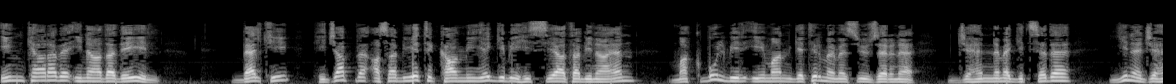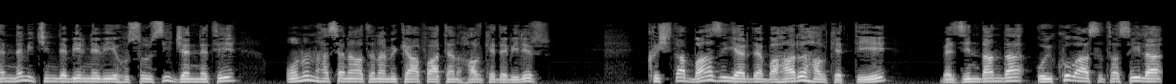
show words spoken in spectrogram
inkara ve inada değil, belki hicap ve asabiyeti kavmiye gibi hissiyata binaen makbul bir iman getirmemesi üzerine cehenneme gitse de yine cehennem içinde bir nevi hususi cenneti onun hasenatına mükafaten halk edebilir. Kışta bazı yerde baharı halk ettiği ve zindanda uyku vasıtasıyla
